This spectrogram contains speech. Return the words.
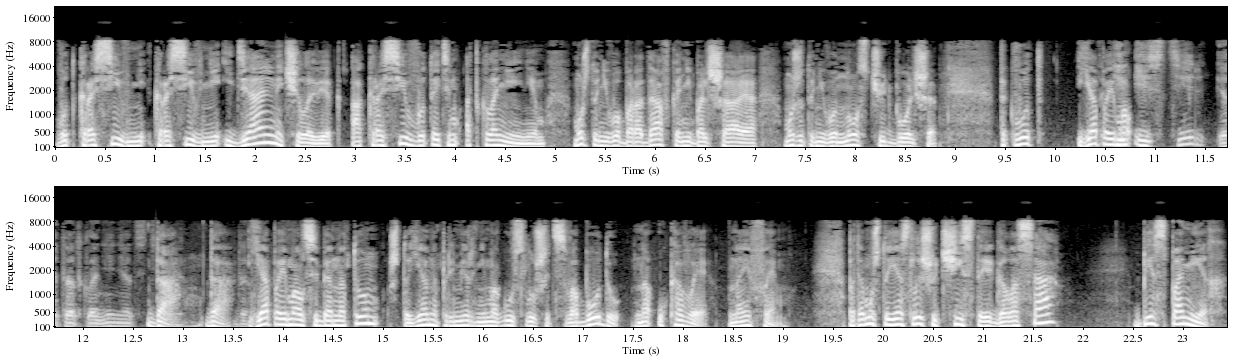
Вот красив, красив не идеальный человек, а красив вот этим отклонением. Может, у него бородавка небольшая, может, у него нос чуть больше. Так вот, я поймал... И, и стиль — это отклонение от стиля. Да, да, да. Я поймал себя на том, что я, например, не могу слушать «Свободу» на УКВ, на FM. Потому что я слышу чистые голоса, без помех.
